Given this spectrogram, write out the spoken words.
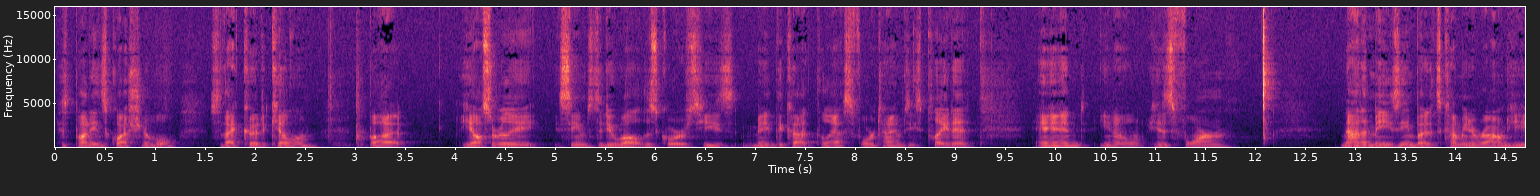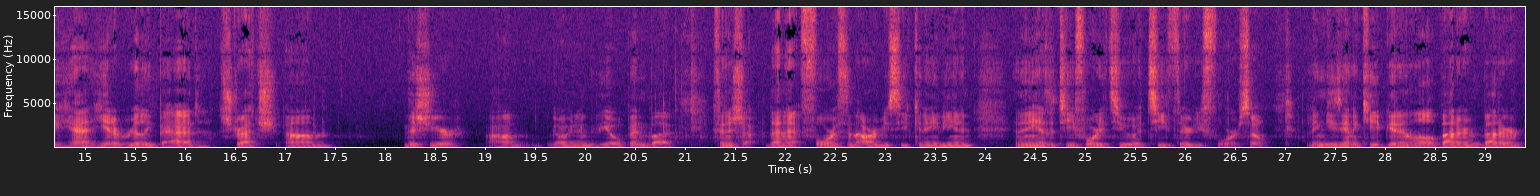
his putting's questionable, so that could kill him. But he also really seems to do well at this course. He's made the cut the last four times he's played it. And, you know, his form not amazing, but it's coming around. He had he had a really bad stretch um, this year um, going into the Open, but finished then at fourth in the RBC Canadian, and then he has a T42, a T34. So I think he's going to keep getting a little better and better,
